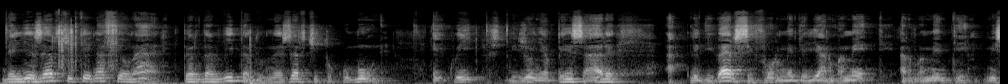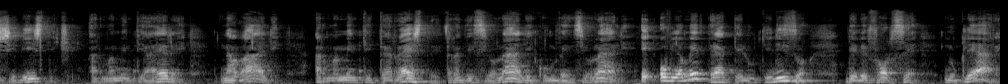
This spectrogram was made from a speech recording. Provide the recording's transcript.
degli eserciti nazionali per dar vita ad un esercito comune. E qui bisogna pensare alle diverse forme degli armamenti, armamenti missilistici, armamenti aerei, navali, armamenti terrestri, tradizionali, convenzionali e ovviamente anche l'utilizzo delle forze nucleari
